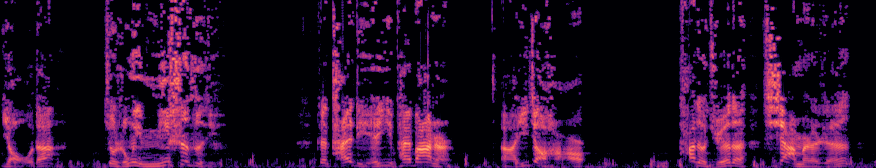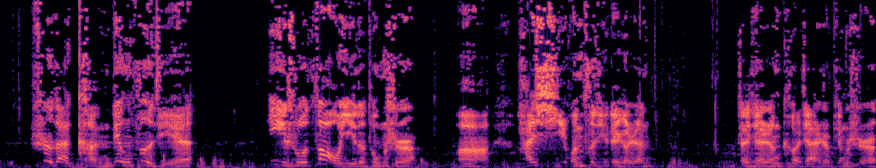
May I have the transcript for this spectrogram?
有的就容易迷失自己，这台底下一拍巴掌。啊，一叫好，他就觉得下面的人是在肯定自己艺术造诣的同时，啊，还喜欢自己这个人。这些人可见是平时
